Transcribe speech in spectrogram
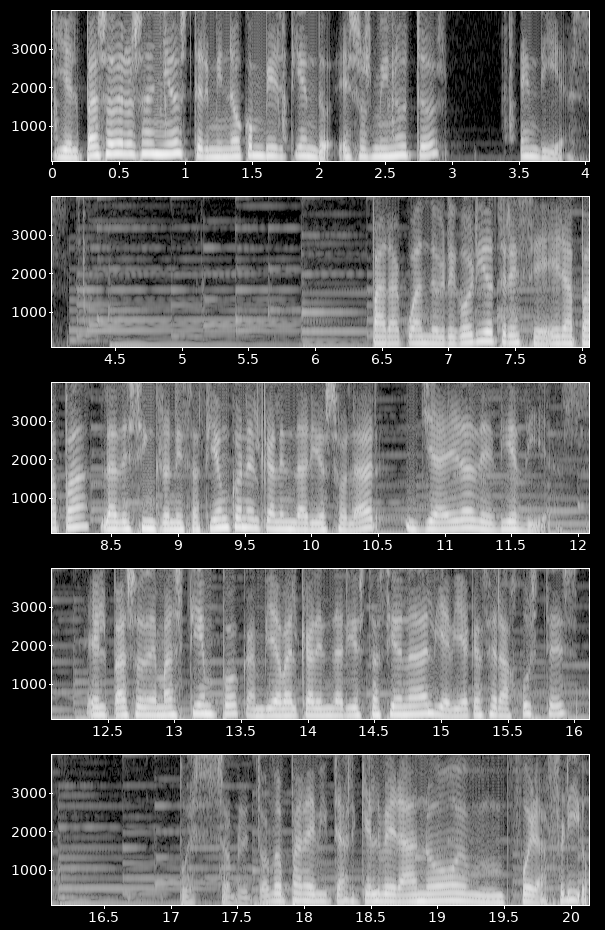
y el paso de los años terminó convirtiendo esos minutos en días. Para cuando Gregorio XIII era papa, la desincronización con el calendario solar ya era de 10 días. El paso de más tiempo cambiaba el calendario estacional y había que hacer ajustes, pues sobre todo para evitar que el verano mm, fuera frío.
